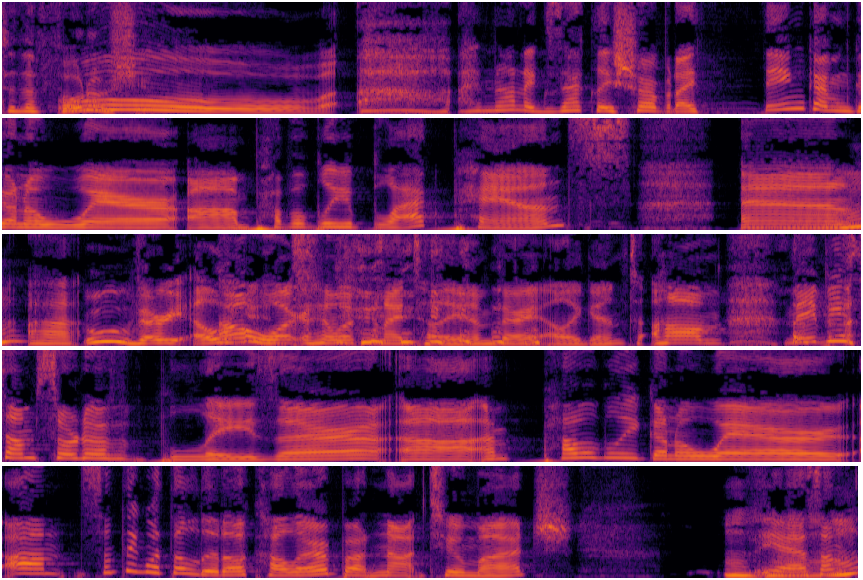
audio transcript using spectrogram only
to the photo Ooh, shoot? Oh, I'm not exactly sure, but I think I'm going to wear um, probably black pants and mm-hmm. uh, ooh, very elegant. Oh, what, what, can I tell you? I'm very elegant. Um, maybe some sort of blazer. Uh, I'm probably gonna wear um something with a little color, but not too much. Mm-hmm. Yeah, some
